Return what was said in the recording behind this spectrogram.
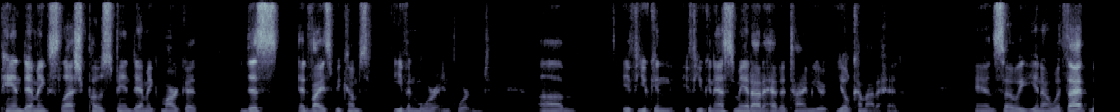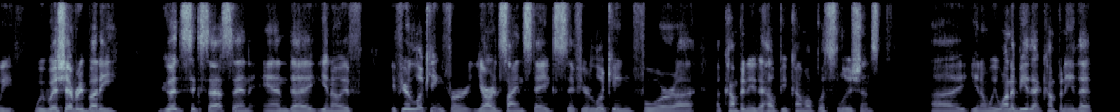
pandemic slash post pandemic market, this advice becomes even more important. Um, if you can if you can estimate out ahead of time you you'll come out ahead. And so you know with that we we wish everybody good success and and uh, you know if if you're looking for yard sign stakes if you're looking for uh, a company to help you come up with solutions uh, you know we want to be that company that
